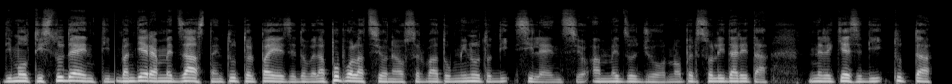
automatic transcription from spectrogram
di molti studenti, bandiere a mezz'asta in tutto il paese, dove la popolazione ha osservato un minuto di silenzio a mezzogiorno giorno per solidarietà nelle chiese di tutta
